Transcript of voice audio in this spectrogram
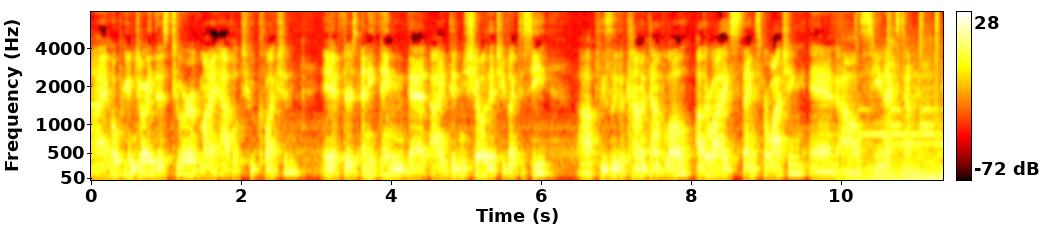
I hope you enjoyed this tour of my Apple II collection. If there's anything that I didn't show that you'd like to see, uh, please leave a comment down below. Otherwise, thanks for watching, and I'll see you next time.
